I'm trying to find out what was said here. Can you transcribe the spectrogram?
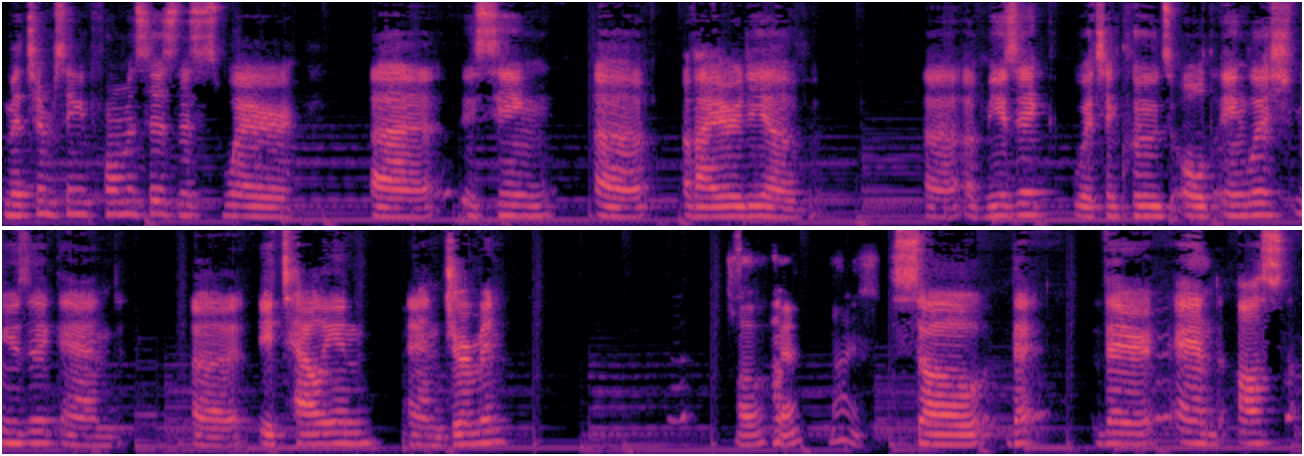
Midterm singing performances. This is where uh, you sing uh, a variety of uh, of music, which includes Old English music and uh, Italian and German. Oh, okay, nice. So that there, and also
